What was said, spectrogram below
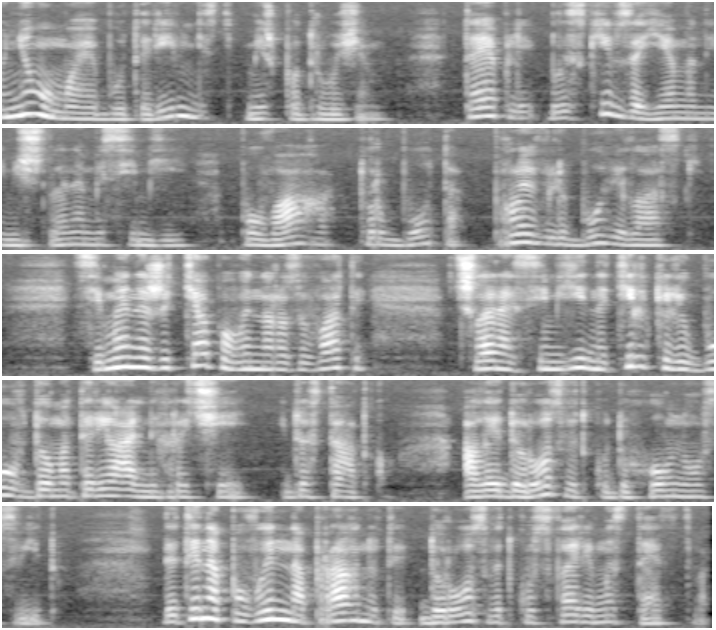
У ньому має бути рівність між подружжям, теплі, близькі взаємини між членами сім'ї, повага, турбота, прояв любові, ласки. Сімейне життя повинно розвивати в членах сім'ї не тільки любов до матеріальних речей і достатку, але й до розвитку духовного світу. Дитина повинна прагнути до розвитку у сфері мистецтва,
